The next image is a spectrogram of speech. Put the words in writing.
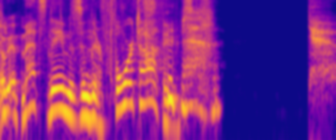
Okay. Matt's name is in there four times. Yeah.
